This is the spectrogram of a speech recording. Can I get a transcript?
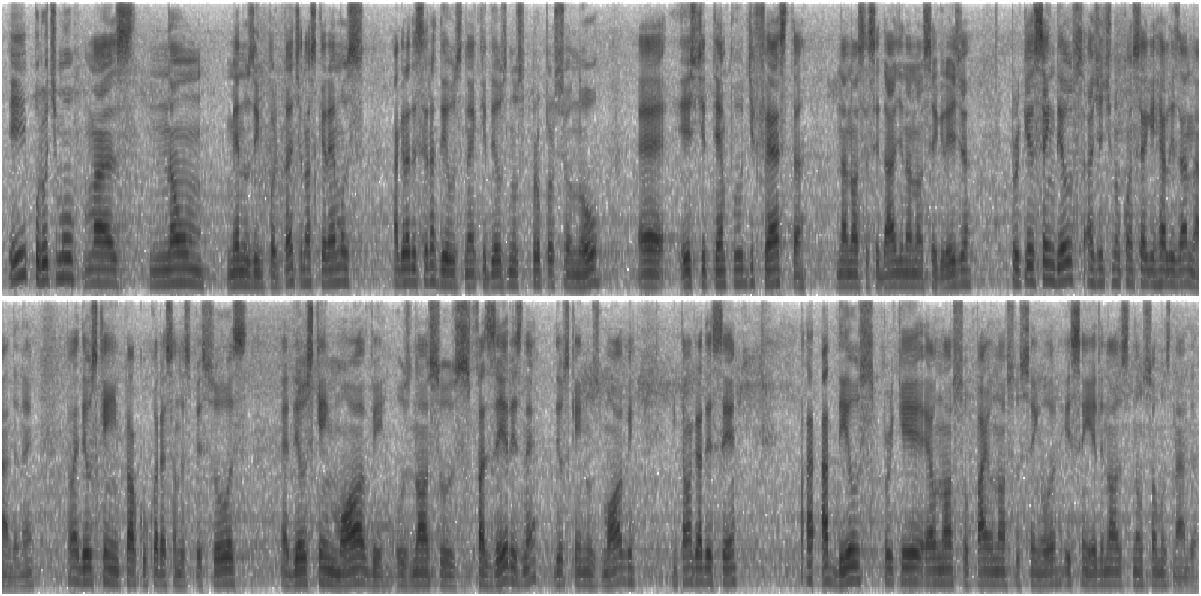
e por último, mas não menos importante, nós queremos agradecer a Deus, né, que Deus nos proporcionou é, este tempo de festa na nossa cidade, na nossa igreja, porque sem Deus a gente não consegue realizar nada, né? Então é Deus quem toca o coração das pessoas, é Deus quem move os nossos fazeres, né? Deus quem nos move. Então agradecer a Deus, porque é o nosso Pai, o nosso Senhor, e sem Ele nós não somos nada.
